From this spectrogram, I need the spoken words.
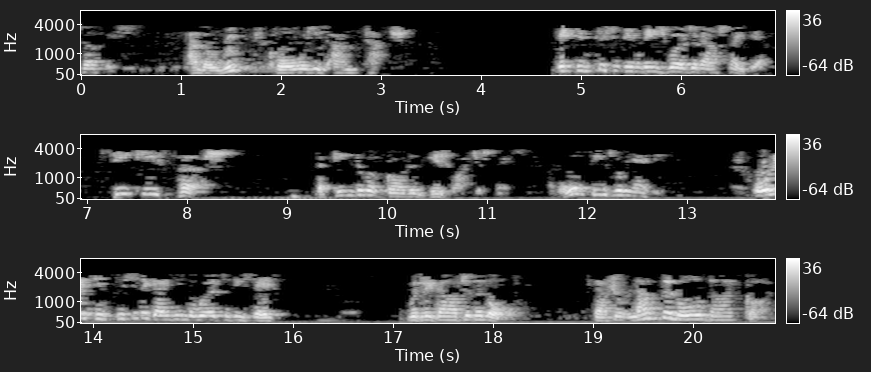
surface, and the root cause is untouched. It's implicit in these words of our Saviour. Seek ye first the kingdom of God and his righteousness, and all things will be added. Or it's implicit again in the words that he said with regard to the law. Thou shalt love the Lord thy God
